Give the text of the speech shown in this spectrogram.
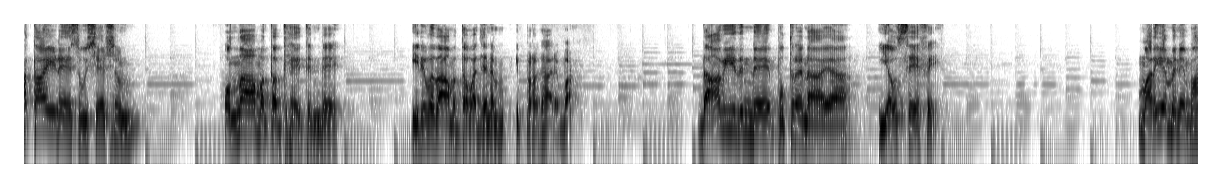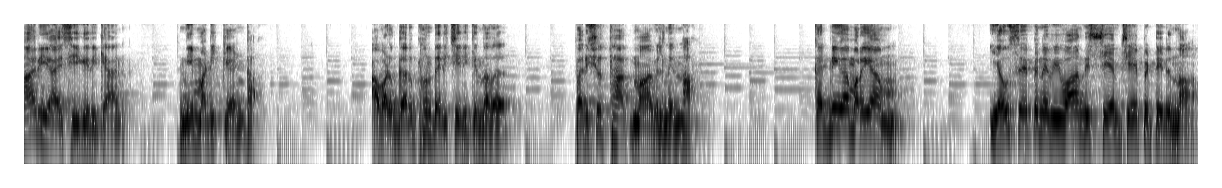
മത്തായിയുടെ സുവിശേഷം ഒന്നാമത്തെ അധ്യായത്തിന്റെ ഇരുപതാമത്തെ വചനം ഇപ്രകാരമാണ്. ദാവീദിന്റെ പുത്രനായ യൗസേഫെ മറിയമ്മിനെ ഭാര്യയായി സ്വീകരിക്കാൻ നീ മടിക്കേണ്ട. അവൾ ഗർഭം ധരിച്ചിരിക്കുന്നത് പരിശുദ്ധാത്മാവിൽ നിന്നാണ്. കന്യക മറിയാം യൗസേപ്പിന് വിവാഹ നിശ്ചയം ചെയ്യപ്പെട്ടിരുന്ന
